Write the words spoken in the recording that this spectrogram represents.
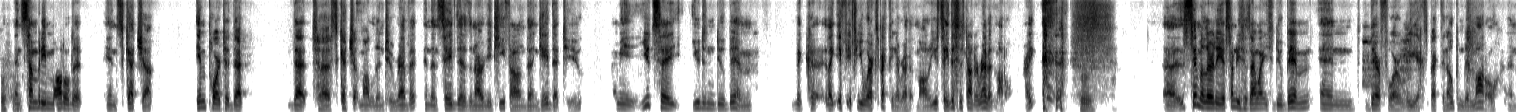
Mhm. and somebody modeled it in SketchUp, imported that that uh, SketchUp model into Revit, and then saved it as an RVT file and then gave that to you. I mean, you'd say you didn't do BIM because, like, if, if you were expecting a Revit model, you'd say this is not a Revit model, right? Hmm. Uh, similarly, if somebody says, I want you to do BIM, and therefore we expect an open BIM model, an,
